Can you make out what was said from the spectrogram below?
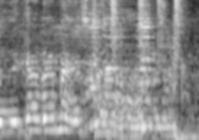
se deja de mezclar.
